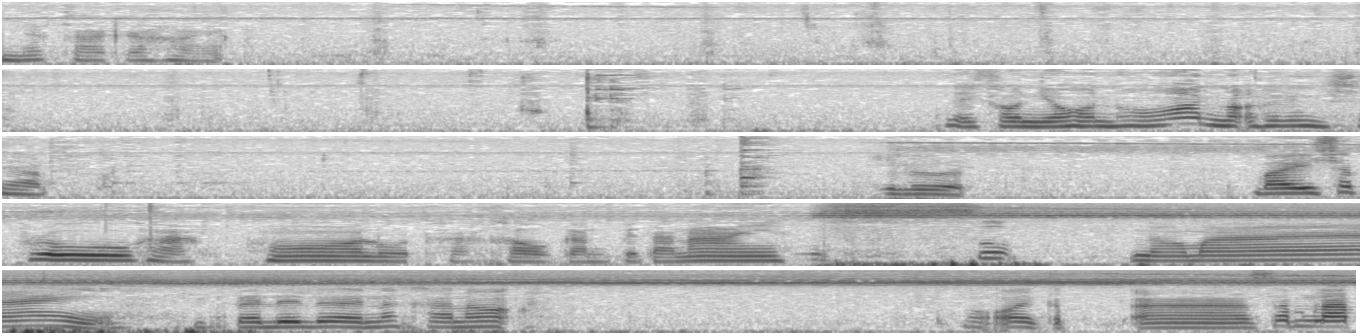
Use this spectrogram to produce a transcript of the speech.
รรยากาศกระหายในข้าวเหนียวฮ้อนๆเนาะคือแซ่บอีเลิศใบชะพลูค่ะห่อโรดค่ะ เข้ากันไปตาในซุปหน่อไม้กินไปเรื่อย ๆ นะคะเนาะน้องอ้อยกับอ่าสำหรับ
